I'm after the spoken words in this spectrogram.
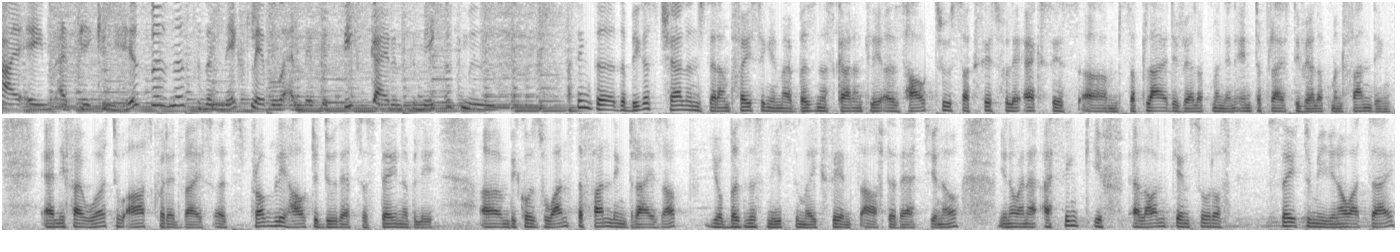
Ty aims at taking his business to the next level and therefore seeks guidance to make this move. I think the, the biggest challenge that I'm facing in my business currently is how to successfully access um, supplier development and enterprise development funding. And if I were to ask for advice, it's probably how to do that sustainably. Um, because once the funding dries up, your business needs to make sense after that, you know? You know, and I, I think if Alan can sort of say to me, you know what, Ty,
